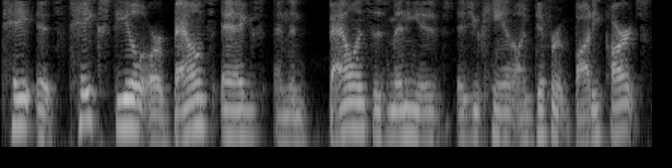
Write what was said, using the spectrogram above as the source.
take it's take, steal, or bounce eggs, and then balance as many as, as you can on different body parts.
